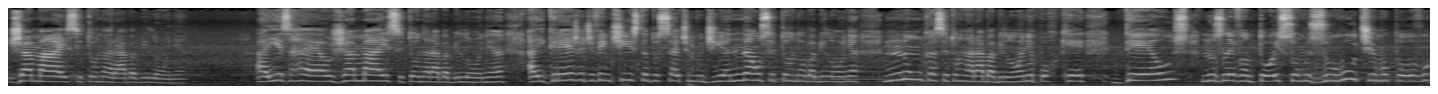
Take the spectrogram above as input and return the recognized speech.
jamais se tornará Babilônia. A Israel jamais se tornará Babilônia. A igreja adventista do sétimo dia não se tornou Babilônia. Nunca se tornará Babilônia, porque Deus nos levantou e somos o último povo,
